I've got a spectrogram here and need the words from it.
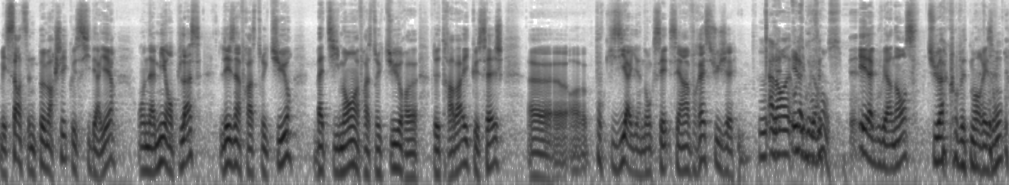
Mais ça, ça ne peut marcher que si derrière, on a mis en place les infrastructures, bâtiments, infrastructures euh, de travail, que sais-je, euh, pour qu'ils y aillent. Donc c'est un vrai sujet. Alors, et, la gouvernance. Et la gouvernance, tu as complètement raison.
